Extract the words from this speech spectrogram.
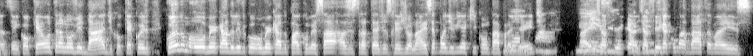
assim, qualquer outra novidade, qualquer coisa. Quando o Mercado Livre, o Mercado Pago começar as estratégias regionais, você pode vir aqui contar para gente. Beleza, Aí já fica, já fica com uma data mais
